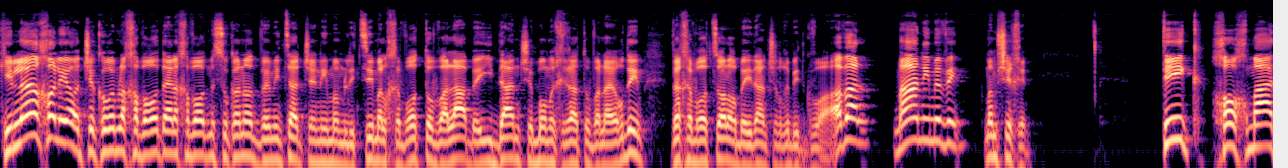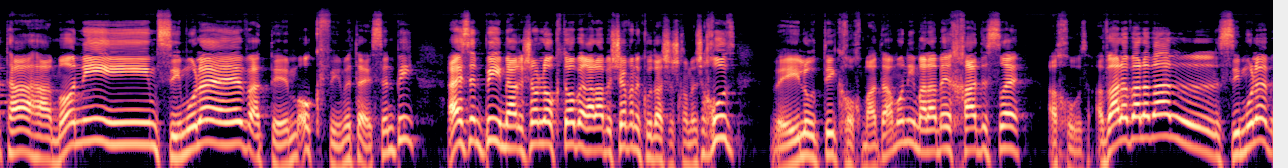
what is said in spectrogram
כי לא יכול להיות שקוראים לחברות האלה חברות מסוכנות, ומצד שני ממליצים על חברות תובלה בעידן שבו מחירי התובלה יורדים, וחברות סולר בעידן של ריבית גבוהה. אבל, מה אני מבין? ממשיכים. תיק חוכמת ההמונים, שימו לב, אתם עוקפים את ה-S&P. ה-S&P מה-1 לאוקטובר עלה ב-7.65%, ואילו תיק חוכמת ההמונים עלה ב-11%. אחוז. אבל, אבל, אבל, שימו לב,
